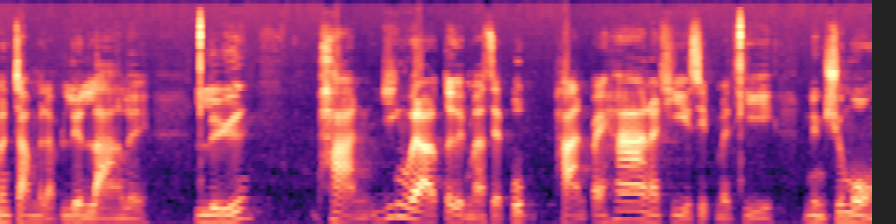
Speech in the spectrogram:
มันจำแบบเลือนลางเลย หรือผ่านยิ่งเวลาเราตื่นมาเสร็จปุ๊บผ่านไป 5 นาที 10 นาที 1 ชั่วโมง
